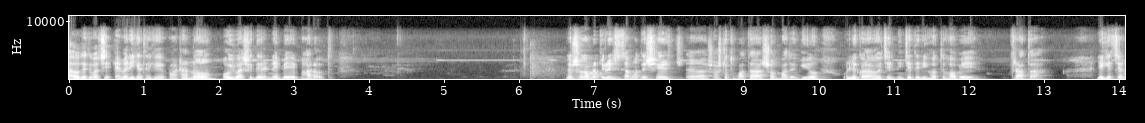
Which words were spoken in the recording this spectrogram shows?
আরও দেখতে পাচ্ছি, আমেরিকা থেকে পাঠানো অভিবাসীদের নেবে ভারত। দর্শক, আমরা চলে এসেছি আমাদের দেশের ষষ্ঠত পাতা, সম্পাদকীয়। উল্লেখ করা হয়েছে, নিজেদেরই হতে হবে ত্রাতা। লিখেছেন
